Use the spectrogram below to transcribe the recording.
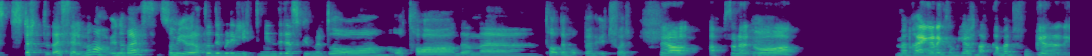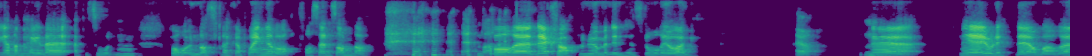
støtte deg selv med da, underveis. Som gjør at det blir litt mindre skummelt å, å, å ta, den, eh, ta det hoppet utfor. Ja, absolutt. Mm. Og vi trenger liksom ikke snakke om en fugl gjennom hele episoden for å understreke poenget vårt, for å si det sånn, da. for eh, det klarte du jo med din historie òg. Ja. Mm. Det, det, er jo litt det å bare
